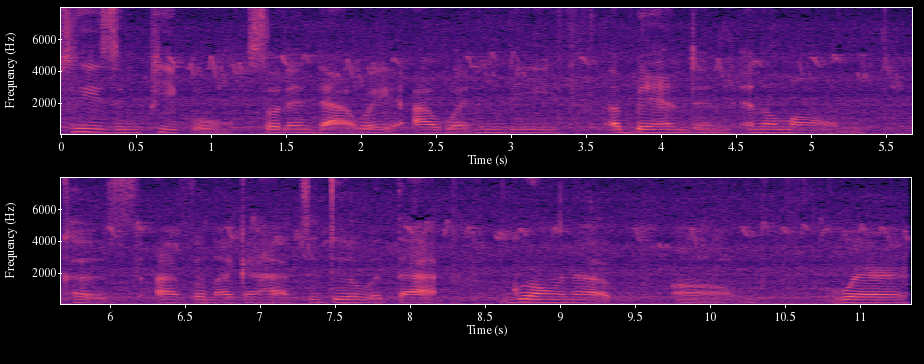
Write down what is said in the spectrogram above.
pleasing people so then that way I wouldn't be abandoned and alone because I feel like I had to deal with that growing up um, where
